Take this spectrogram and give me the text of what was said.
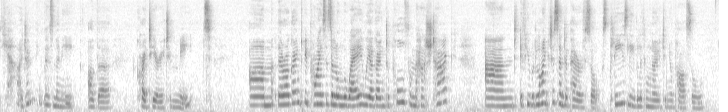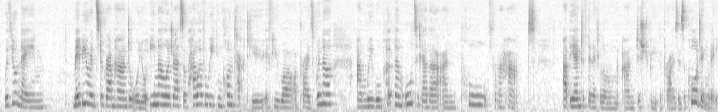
yeah, I don't think there's many other criteria to meet. Um, there are going to be prizes along the way. We are going to pull from the hashtag. And if you would like to send a pair of socks, please leave a little note in your parcel with your name, maybe your Instagram handle or your email address, or however we can contact you if you are a prize winner. And we will put them all together and pull from a hat at the end of the knit along and distribute the prizes accordingly.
